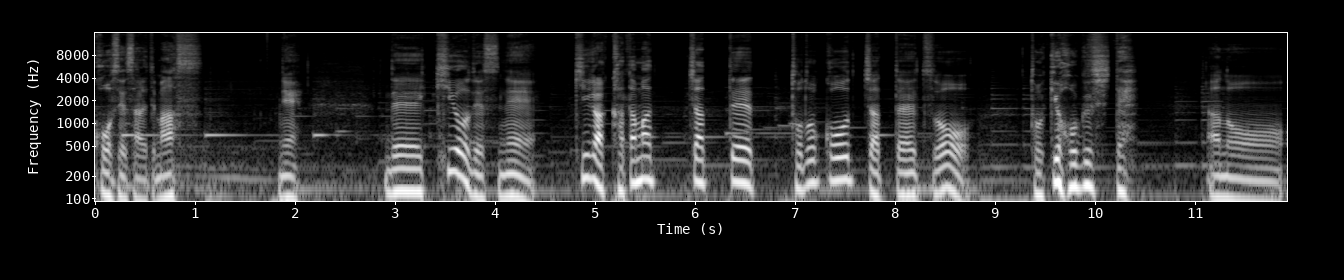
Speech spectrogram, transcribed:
構成されてます。ね。で木をですね木が固まっちゃって滞っちゃったやつを解きほぐしてあの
